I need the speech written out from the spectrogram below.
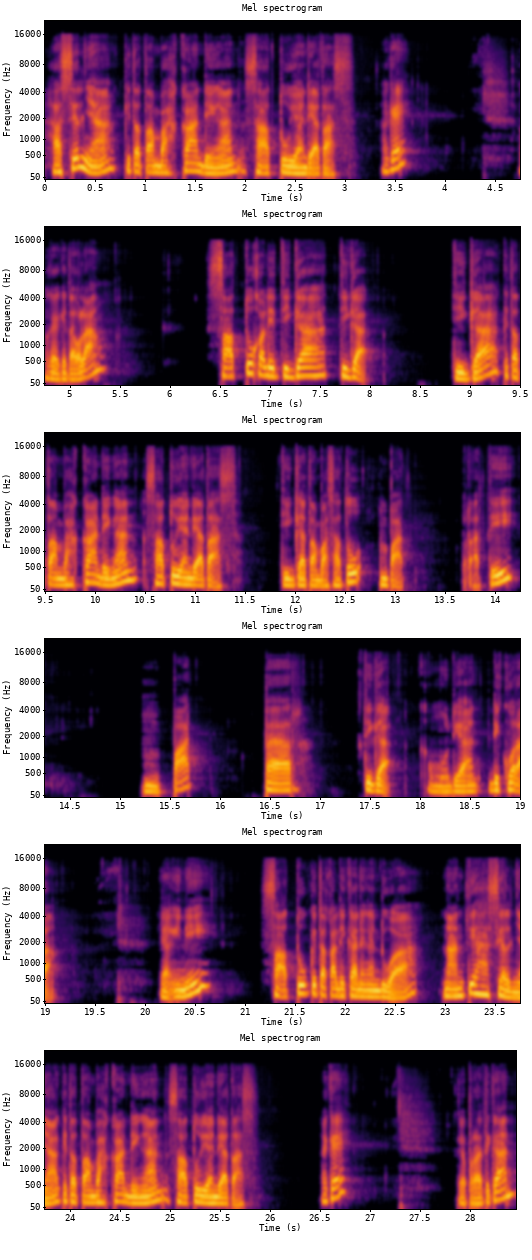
hasilnya kita tambahkan dengan satu yang di atas. Oke? Oke, kita ulang. Satu kali tiga, tiga. Tiga kita tambahkan dengan satu yang di atas. Tiga tambah satu, empat. Berarti empat per tiga kemudian dikurang. Yang ini, satu kita kalikan dengan dua, nanti hasilnya kita tambahkan dengan satu yang di atas. Oke? Oke, perhatikan.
